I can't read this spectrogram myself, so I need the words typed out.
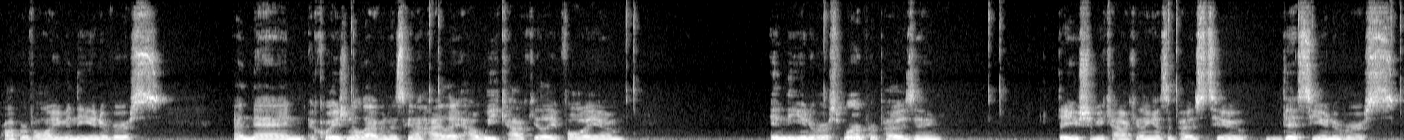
proper volume in the universe. And then equation 11 is going to highlight how we calculate volume in the universe we're proposing that you should be calculating as opposed to this universe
